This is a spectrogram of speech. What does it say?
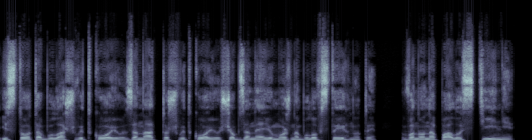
Істота була швидкою, занадто швидкою, щоб за нею можна було встигнути. Воно напало з тіні,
